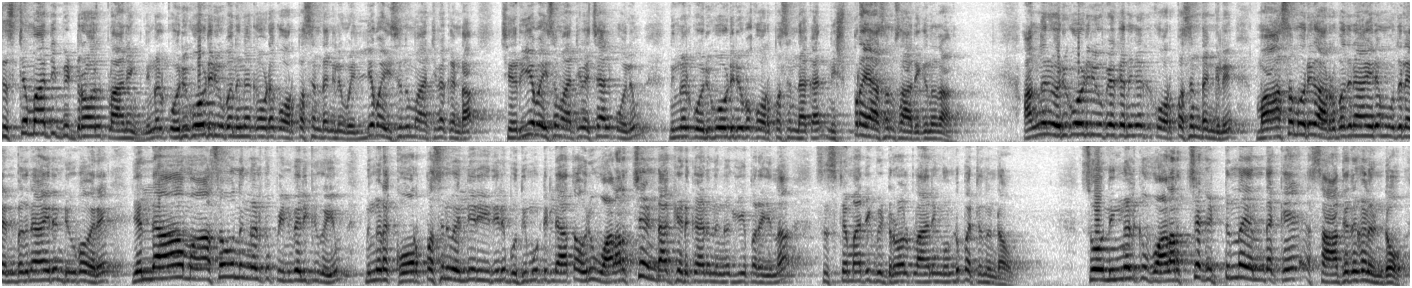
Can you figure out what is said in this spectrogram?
സിസ്റ്റമാറ്റിക് വിഡ്രോവൽ പ്ലാനിങ് നിങ്ങൾക്ക് ഒരു കോടി രൂപ നിങ്ങൾക്ക് അവിടെ കോർപ്പസ് ഉണ്ടെങ്കിൽ വലിയ പൈസ ഒന്നും മാറ്റി വെക്കണ്ട. ചെറിയ പൈസ മാറ്റി വെച്ചാൽ പോലും നിങ്ങൾക്ക് ഒരു കോടി രൂപ കോർപ്പസ് ഉണ്ടാക്കാൻ നിഷ്പ്രയാസം സാധിക്കുന്നതാണ്. അങ്ങനെ ഒരു കോടി രൂപയൊക്കെ നിങ്ങൾക്ക് കോർപ്പസ് ഉണ്ടെങ്കിൽ മാസം ഒരു അറുപതിനായിരം മുതൽ എൺപതിനായിരം രൂപ വരെ എല്ലാ മാസവും നിങ്ങൾക്ക് പിൻവലിക്കുകയും നിങ്ങളുടെ കോർപ്പസിന് വലിയ രീതിയിൽ ബുദ്ധിമുട്ടില്ലാത്ത ഒരു വളർച്ച ഉണ്ടാക്കിയെടുക്കാനും നിങ്ങൾക്ക് ഈ പറയുന്ന സിസ്റ്റമാറ്റിക് വിഡ്രോവൽ പ്ലാനിങ് കൊണ്ട് പറ്റുന്നുണ്ടാവും. സോ നിങ്ങൾക്ക് വളർച്ച കിട്ടുന്ന എന്തൊക്കെ സാധ്യതകളുണ്ടോ?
